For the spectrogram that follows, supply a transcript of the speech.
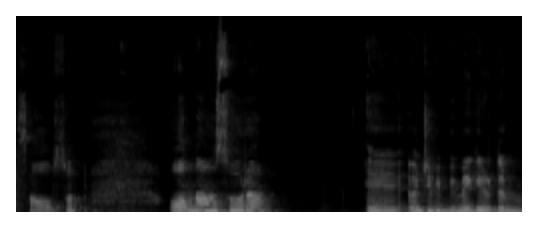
Sağ olsun. Ondan sonra e, önce bir BİM'e girdim.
